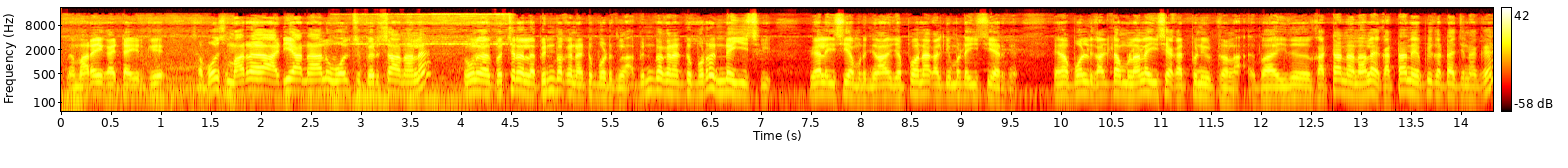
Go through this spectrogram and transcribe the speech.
இந்த மரம் கரெக்டாக இருக்குது சப்போஸ் மரம் அடியானாலும் ஹோல்ஸ் பெருசானாலும் உங்களுக்கு அது பிரச்சனை இல்லை. பின்பக்கம் நட்டு போட்டுக்கலாம். பின்பக்கம் நட்டு போடுறது இன்னும் ஈஸி வேலை ஈஸியாக முடிஞ்சலாம் எப்போ வேணால் கழட்டி மட்டும் ஈஸியாக இருக்குது ஏன்னா போல்ட்டு கழட்ட முடியலனா ஈஸியாக கட் பண்ணி விட்டுறலாம். இப்போ இது கட்டானனால கட்டான எப்படி கட்டாச்சுனாக்க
